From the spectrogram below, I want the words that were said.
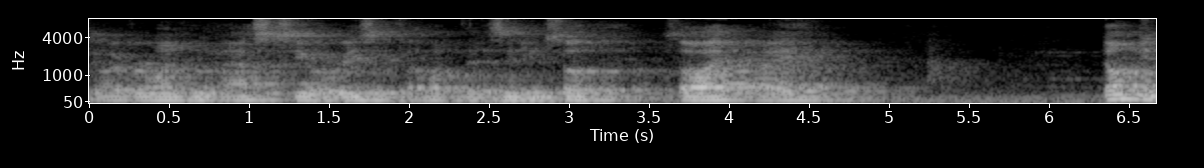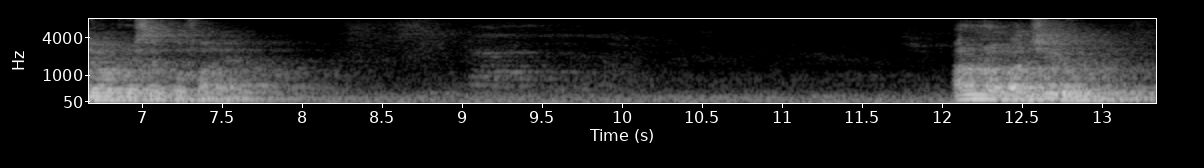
to everyone who asks you a reason for the hope that is in you. So, so I, I don't mean to oversimplify it. I don't know about you,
